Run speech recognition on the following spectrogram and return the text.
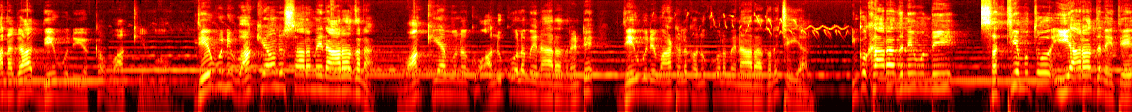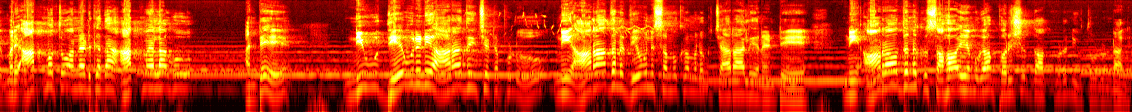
అనగా దేవుని యొక్క వాక్యము. దేవుని వాక్యానుసారమైన ఆరాధన వాక్యమునకు అనుకూలమైన ఆరాధన అంటే దేవుని మాటలకు అనుకూలమైన ఆరాధన చేయాలి. ఇంకొక ఆరాధన ఏముంది? సత్యముతో ఈ ఆరాధన అయితే మరి ఆత్మతో అన్నాడు కదా ఆత్మ ఎలాగూ? అంటే నీవు దేవునిని ఆరాధించేటప్పుడు నీ ఆరాధన దేవుని సముఖమునకు చేరాలి అని అంటే నీ ఆరాధనకు సహాయముగా పరిశుద్ధాత్ముడు నీకు తోడుండాలి.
